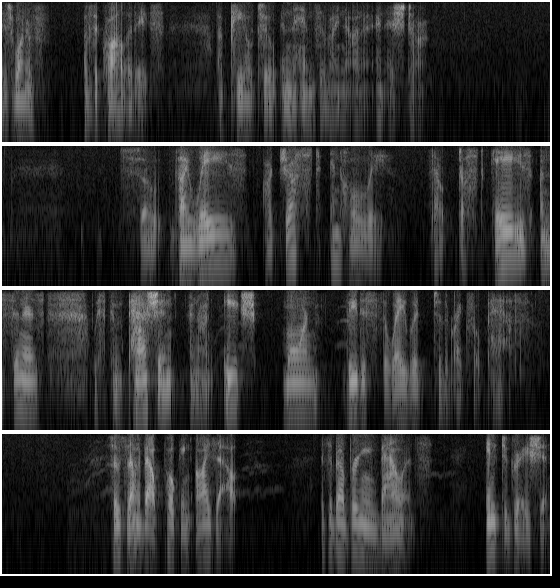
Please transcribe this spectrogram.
is one of of the qualities appealed to in the hymns of Inanna and Ishtar. So thy ways are just and holy. Thou dost gaze on sinners with compassion, and on each morn us the wayward to the rightful path. So it's not about poking eyes out, it's about bringing balance, integration,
